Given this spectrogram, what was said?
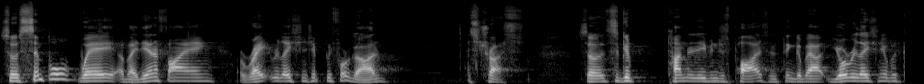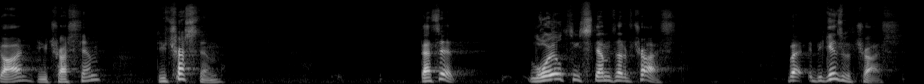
So, a simple way of identifying a right relationship before God is trust. So, it's a good time to even just pause and think about your relationship with God. Do you trust Him? Do you trust Him? That's it. Loyalty stems out of trust, but it begins with trust.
